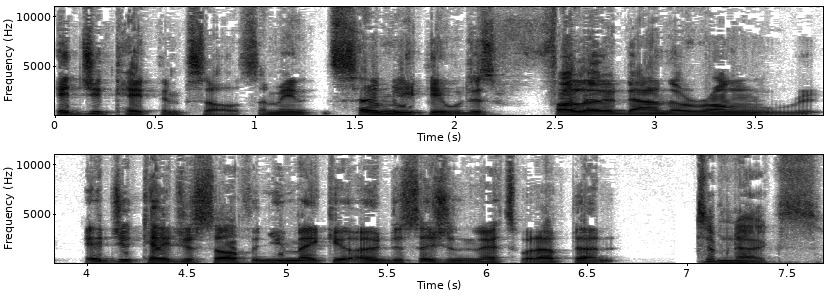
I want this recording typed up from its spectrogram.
educate themselves. I mean, so many people just follow down the wrong, educate yourself and you make your own decision. That's what I've done. Tim Noakes,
